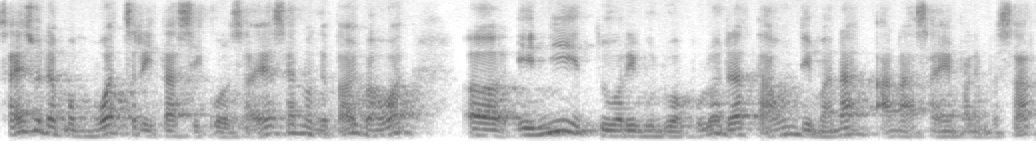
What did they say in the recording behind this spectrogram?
Saya sudah membuat cerita sequel saya, saya mengetahui bahwa uh, ini 2020 adalah tahun di mana anak saya yang paling besar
